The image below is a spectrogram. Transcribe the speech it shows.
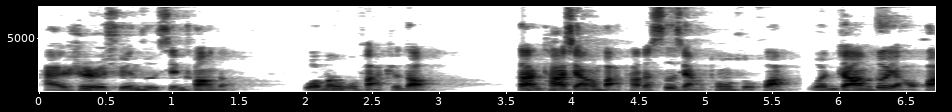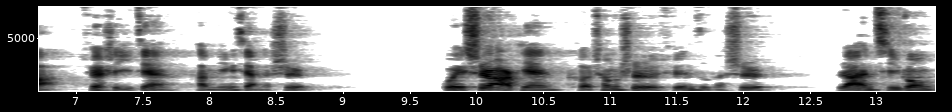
还是荀子新创的，我们无法知道。但他想把他的思想通俗化、文章歌谣化，却是一件很明显的事。《鬼诗二篇》可称是荀子的诗，然其中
